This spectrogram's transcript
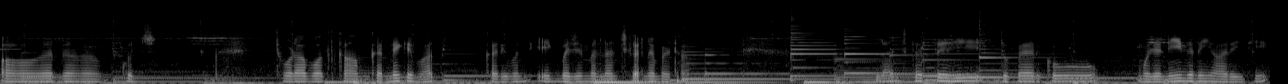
और कुछ थोड़ा बहुत काम करने के बाद करीबन एक बजे मैं लंच करने बैठा। लंच करते ही दोपहर को मुझे नींद नहीं आ रही थी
